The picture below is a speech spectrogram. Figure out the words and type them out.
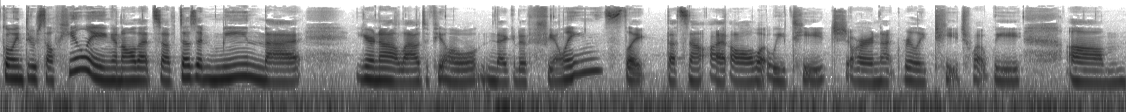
going through self healing and all that stuff doesn't mean that you're not allowed to feel negative feelings. Like, that's not at all what we teach, or not really teach what we, um,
